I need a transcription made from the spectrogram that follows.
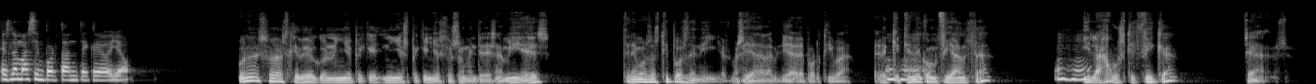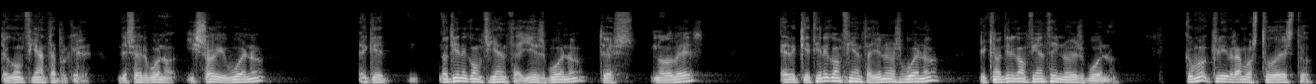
es lo más importante, creo yo. Una de las cosas que veo con niños, pequeños que eso me interesa a mí es, tenemos dos tipos de niños, más allá de la habilidad deportiva. El que tiene confianza y la justifica, o sea, tengo confianza porque de ser bueno y soy bueno, el que no tiene confianza y es bueno, entonces no lo ves, el que tiene confianza y no es bueno, y el que no tiene confianza y no es bueno. ¿Cómo equilibramos todo esto?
